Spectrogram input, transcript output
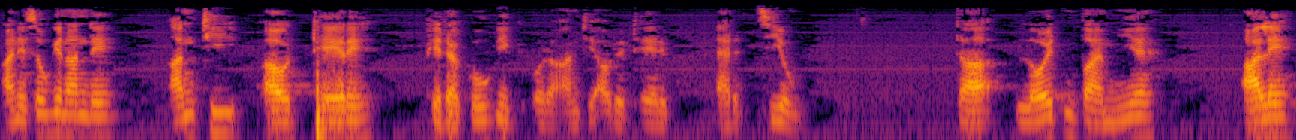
Eine sogenannte anti-autäre Pädagogik oder anti-autoritäre Erziehung. Da läuten bei mir alle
